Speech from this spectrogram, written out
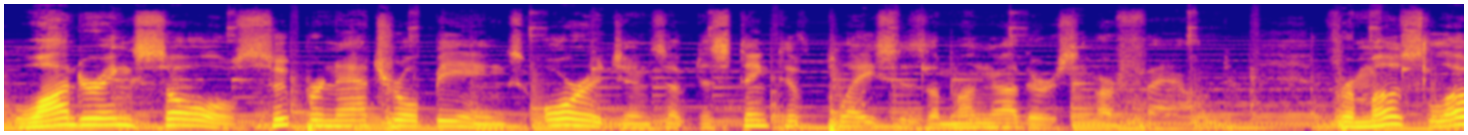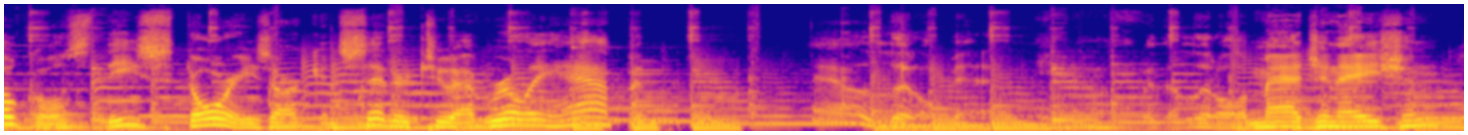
wandering souls, supernatural beings, origins of distinctive places, among others, are found. For most locals, these stories are considered to have really happened. A little bit, you know, with a little imagination,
